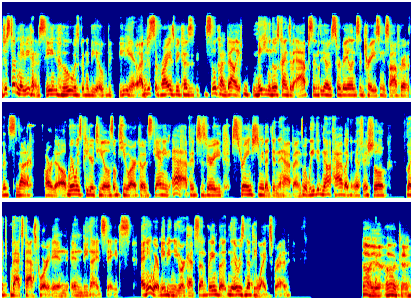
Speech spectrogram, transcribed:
just to maybe kind of seeing who was going to be obedient. I'm just surprised because Silicon Valley making those kinds of apps and you know surveillance and tracing software that's not hard at all. Where was Peter Thiel's QR code scanning app? It's just very strange to me that didn't happen. But we did not have like an official like Vax passport in in the United States anywhere. Maybe New York had something, but there was nothing widespread. Oh yeah, oh, okay.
